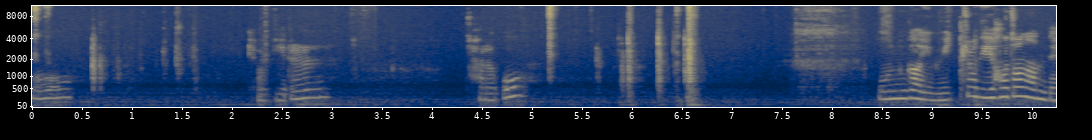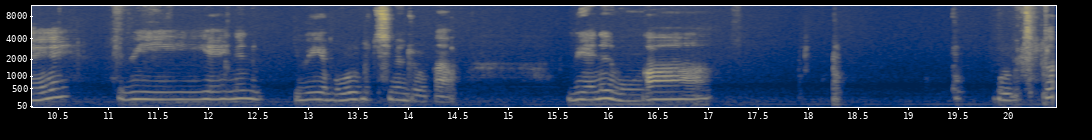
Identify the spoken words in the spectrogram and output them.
고 여기를 자르고 뭔가 이 위쪽이 허전한데 위에는 위에 뭘 붙이면 좋을까요? 위에는 뭔가 뭘 붙일까?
